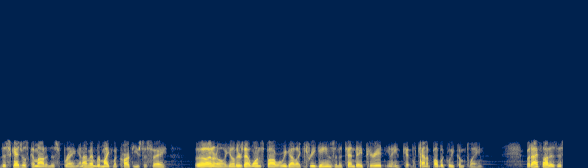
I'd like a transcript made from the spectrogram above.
the schedules come out in the spring, and I remember Mike McCarthy used to say, uh, "I don't know. You know, there's that one spot where we got like three games in a ten day period." You know, he kind of publicly complain. But I thought as this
